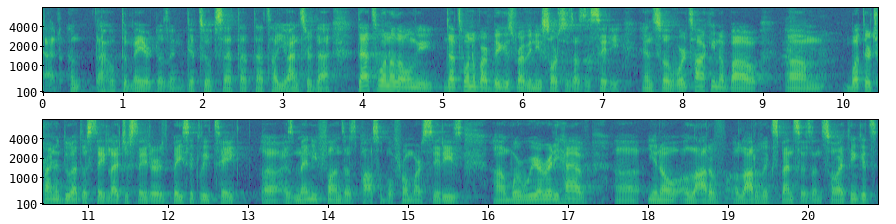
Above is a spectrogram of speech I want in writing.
Yeah, and I hope the mayor doesn't get too upset that that's how you answered that. That's one of the only, that's one of our biggest revenue sources as a city. And so we're talking about um, what they're trying to do at the state legislature is basically take uh, as many funds as possible from our cities um, where we already have, uh, you know, a lot of a lot of expenses. And so I think it's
